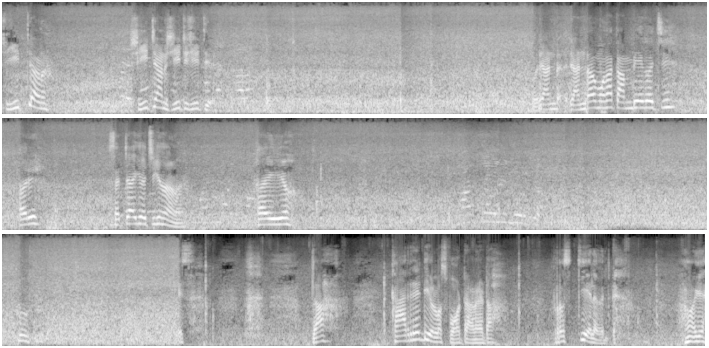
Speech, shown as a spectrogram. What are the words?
ഷീറ്റാണ് ഷീറ്റാണ് ഷീറ്റ് ഷീറ്റ് ഒരു രണ്ട് രണ്ടോ മൂന്നോ കമ്പിയൊക്കെ വെച്ച് അവർ സെറ്റാക്കി വെച്ചിരിക്കുന്നതാണ്. അയ്യോ. ദാ കരടിയുള്ള സ്പോട്ടാണ് കേട്ടോ. റിസ്കി എലവന്റ് ഓക്കെ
